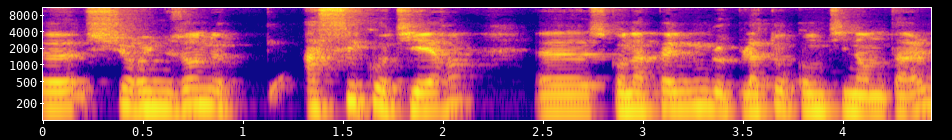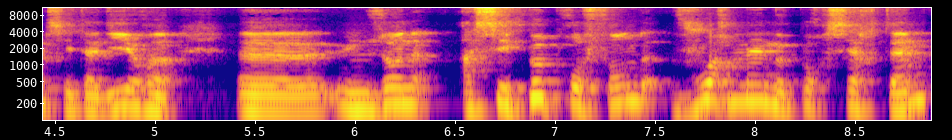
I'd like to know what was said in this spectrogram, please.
euh, sur une zone assez côtière, euh, ce qu'on appelle nous le plateau continental, c'est-à-dire euh, une zone assez peu profonde, voire même pour certains,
